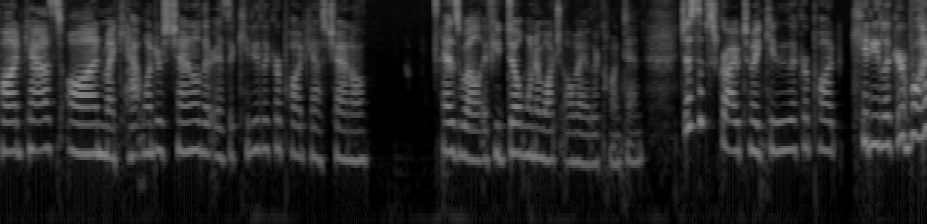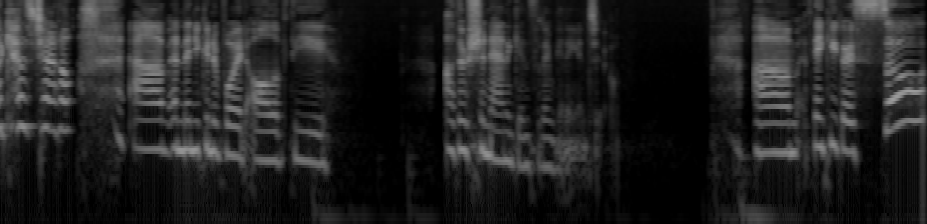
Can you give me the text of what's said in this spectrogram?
podcast on my Kat Wonders channel. There is a Kitty Liquor podcast channel as well. If you don't want to watch all my other content, just subscribe to my Kitty Liquor pod Kitty Liquor podcast channel, um, and then you can avoid all of the other shenanigans that I'm getting into. Um, thank you guys so,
